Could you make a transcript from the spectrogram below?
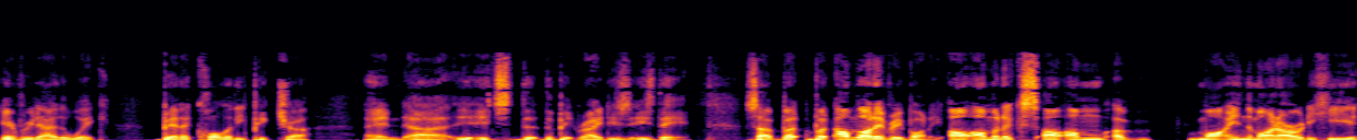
every day of the week. Better quality picture and uh, it's the, the bit rate is, is there. So, but but I'm not everybody. I'm an I'm a, my, in the minority here.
